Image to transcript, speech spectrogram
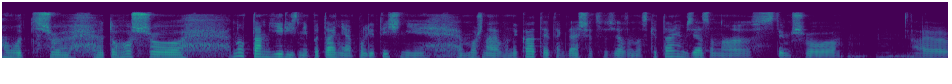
От що того, що ну там є різні питання політичні, можна вникати і так далі. Це зв'язано з Китаєм, зв'язано з тим, що е,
